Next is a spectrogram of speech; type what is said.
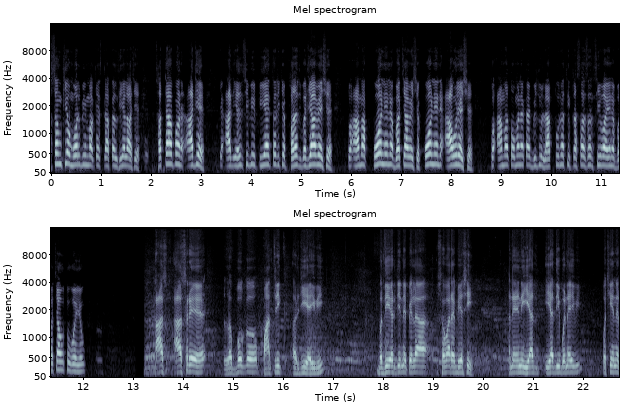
અસંખ્ય મોરબીમાં કેસ દાખલ થયેલા છે. છતાં પણ આજે કે આ એલસીબી પીઆઈ તરીકે ફરજ બજાવે છે, તો આમાં કોણ એને બચાવે છે? કોણ એને આવરે છે? તો આમાં તો મને કાંઈ બીજું લાગતું નથી. પ્રશાસન સિવાય એને બચાવતું હોય એવું. આશ આશરે લગભગ પાંત્રીક અરજી આવી. બધી અરજીને પહેલાં સવારે બેસી અને એની યાદ, યાદી બનાવી. પછી એને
